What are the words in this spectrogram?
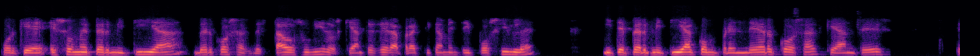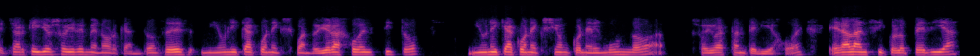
porque eso me permitía ver cosas de Estados Unidos que antes era prácticamente imposible y te permitía comprender cosas que antes Echar que yo soy de Menorca, entonces mi única conexión, cuando yo era jovencito, mi única conexión con el mundo, soy bastante viejo, ¿eh? era la enciclopedia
